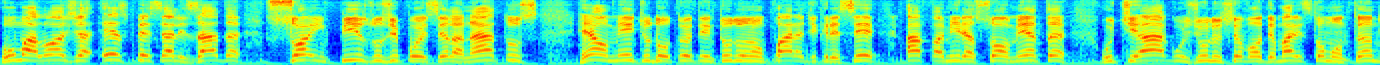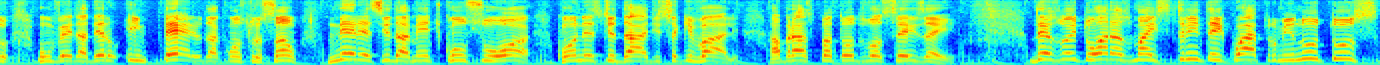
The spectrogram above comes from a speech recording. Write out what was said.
uma loja especializada só em pisos e porcelanatos. Realmente o Doutor Tem Tudo não para de crescer, a família só aumenta. O Tiago, o Júlio e o seu Valdemar estão montando um verdadeiro império da construção, merecidamente, com suor, com honestidade, isso aqui vale. Abraço para todos vocês aí. 18 horas mais 34 minutos.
